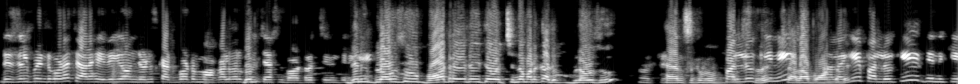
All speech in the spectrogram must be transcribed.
డిజిటల్ ప్రింట్ కూడా చాలా హెవీగా ఉంది చూడండి. స్కర్ట్ బార్డర్ మోకాల వరకు వచ్చేస్తుంది బార్డర్ వచ్చింది. దీని బ్లౌజ్ బార్డర్ ఏదైతే వచ్చిందో మనకి అది బ్లౌజ్. హ్యాండ్స్ పళ్ళుకి అలాగే పళ్ళుకి దీనికి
